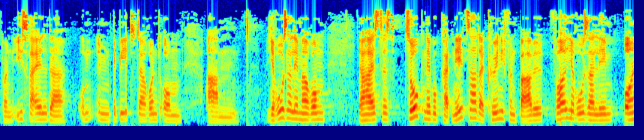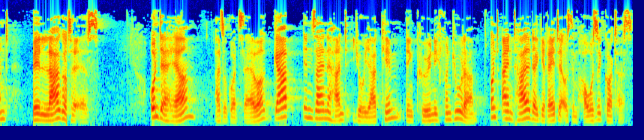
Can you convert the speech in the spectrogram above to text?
von Israel, da um, im Gebiet da rund um ähm, Jerusalem herum. Da heißt es, zog Nebukadnezar, der König von Babel, vor Jerusalem und belagerte es. Und der Herr, also Gott selber, gab in seine Hand Joachim, den König von Juda, und einen Teil der Geräte aus dem Hause Gottes.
